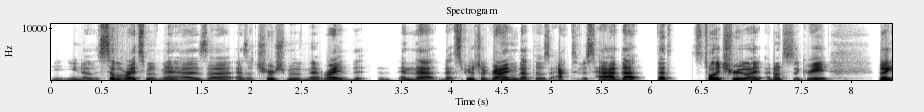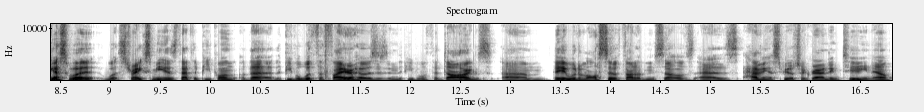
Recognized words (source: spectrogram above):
you know the civil rights movement as a, as a church movement, right, and that that spiritual grounding that those activists had, that that's totally true. I, I don't disagree. But I guess what what strikes me is that the people the the people with the fire hoses and the people with the dogs, um, they would have also thought of themselves as having a spiritual grounding too, you know.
